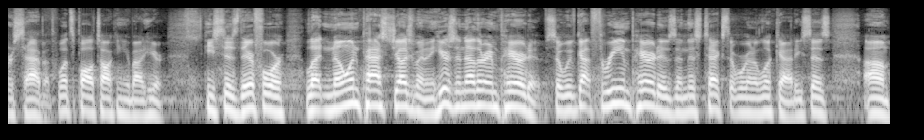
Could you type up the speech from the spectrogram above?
or Sabbath. What's Paul talking about here? He says, therefore, let no one pass judgment. And here's another imperative. So we've got three imperatives in this text that we're going to look at. He says, um,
